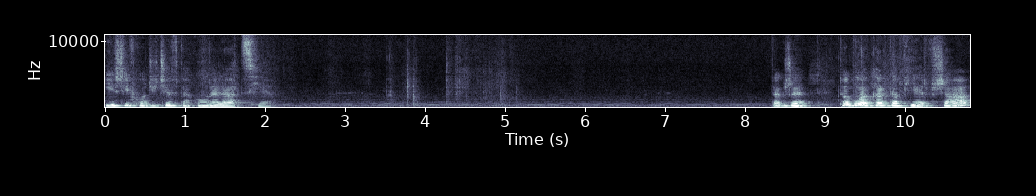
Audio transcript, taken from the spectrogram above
jeśli wchodzicie w taką relację. Także to była karta pierwsza.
